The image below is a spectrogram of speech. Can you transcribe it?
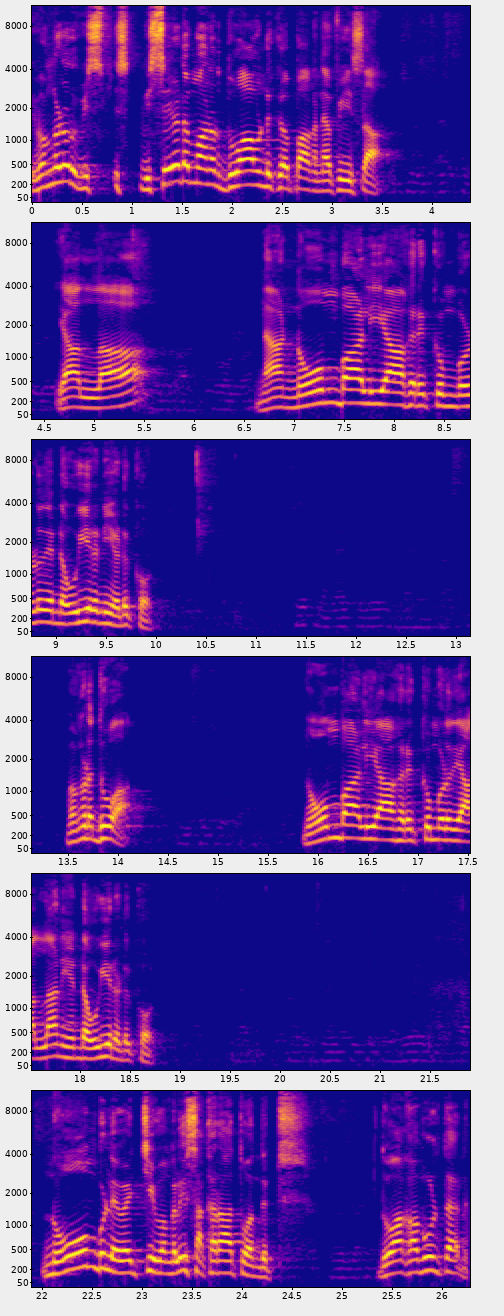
இவங்களோட ஒரு விஸ் விஸ்- விசேடமான ஒரு துவா ஒன்று கேட்பாங்க நஃபீஸா. யா நான் நோம்பாளியாக இருக்கும் பொழுது என்ற உயிரை நீ எடுக்கும் இவங்களோட துவா. நோம்பாளியாக இருக்கும் பொழுது யா அல்லாஹ் நீ என்ற உயிர் எடுக்கும் நோம்புல வச்சு இவங்களுக்கு சக்கராத்து வந்துட்டு. துவா கபூல் தானே.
